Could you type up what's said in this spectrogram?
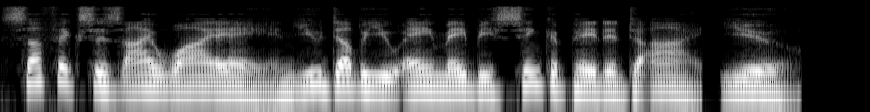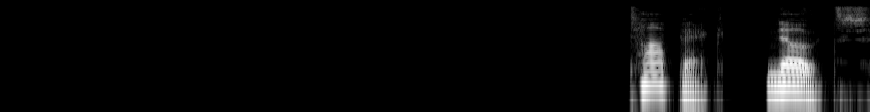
Suffixes iya and uwa may be syncopated to i, u. Notes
